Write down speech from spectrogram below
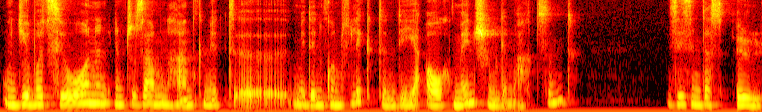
Und die Emotionen im Zusammenhang mit, äh, mit den Konflikten, die ja auch menschengemacht sind, sie sind das Öl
